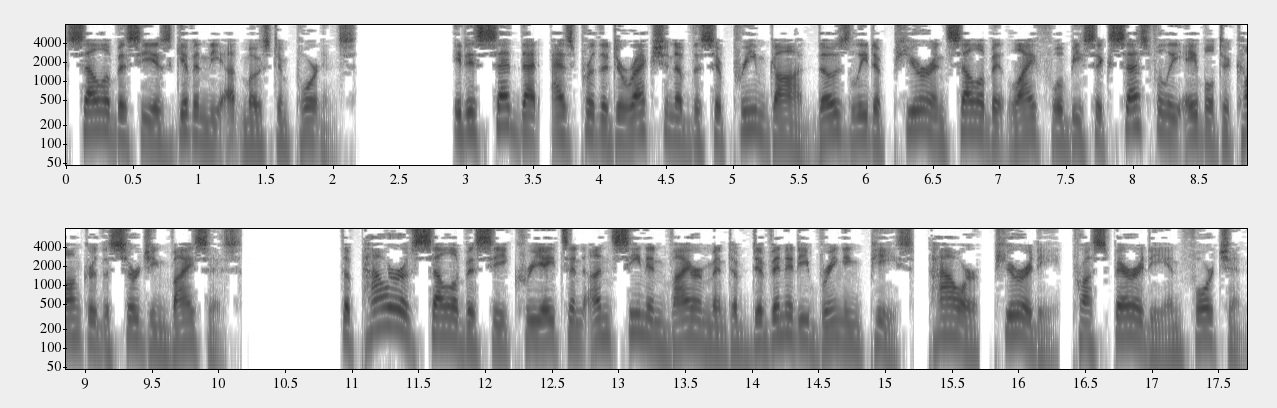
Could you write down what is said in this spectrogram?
celibacy is given the utmost importance. It is said that, as per the direction of the Supreme God those lead a pure and celibate life will be successfully able to conquer the surging vices. The power of celibacy creates an unseen environment of divinity bringing peace, power, purity, prosperity and fortune.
